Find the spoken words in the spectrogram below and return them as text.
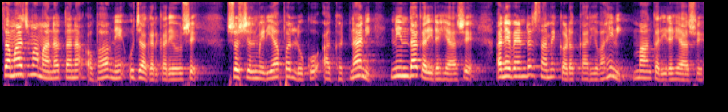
સમાજમાં માનવતાના અભાવને ઉજાગર કર્યો છે. સોશિયલ મીડિયા પર લોકો આ ઘટનાની નિંદા કરી રહ્યા છે અને વેન્ડર સામે કડક કાર્યવાહીની માંગ કરી રહ્યા છે.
